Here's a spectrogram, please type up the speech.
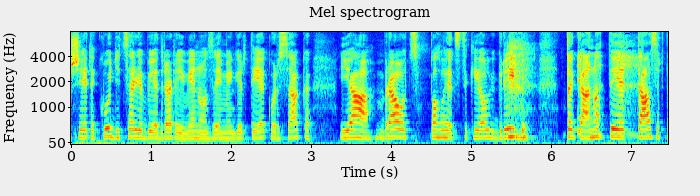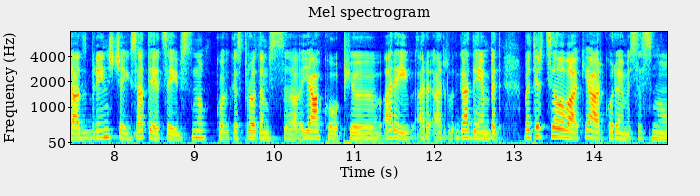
šie kuģi ceļa biedri arī viennozīmīgi ir tie, kuri saka, jā, brauc, paliec cik ilgi gribi. Tā kā, nu, tie, tās ir tādas brīnišķīgas attiecības, nu, ko, kas, protams, jākopja arī ar, ar gadiem, bet, bet ir cilvēki, jā, ar kuriem es esmu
